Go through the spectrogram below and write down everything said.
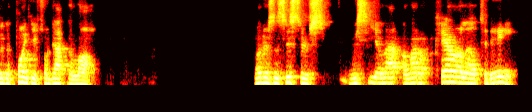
To the point they forgot the law. Brothers and sisters, we see a lot, a lot of parallel today.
